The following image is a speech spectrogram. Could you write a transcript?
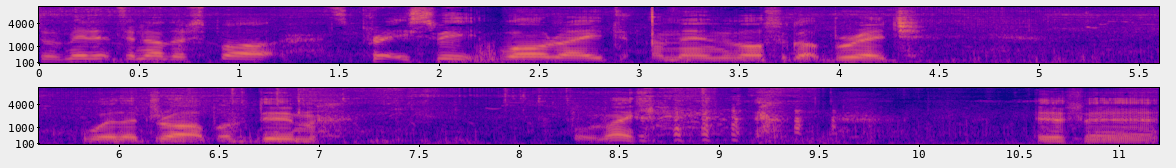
So we've made it to another spot. It's a pretty sweet wall ride, and then we've also got a bridge with a drop of doom. Oh, nice. if uh,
